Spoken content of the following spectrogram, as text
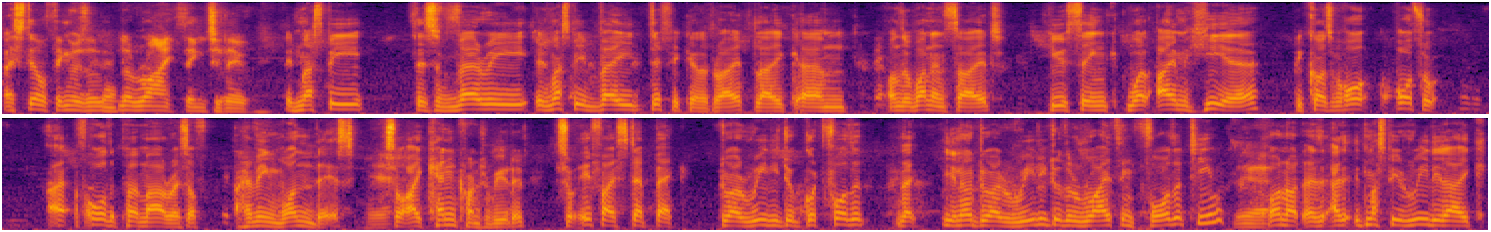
I still think it was the, the right thing to do. It must be this very. It must be very difficult, right? Like um, on the one hand side, you think, well, I'm here because of all, also uh, of all the palmares of having won this, so I can contribute it. So if I step back, do I really do good for the like? You know, do I really do the right thing for the team Yeah. or not? I- I- It must be really like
